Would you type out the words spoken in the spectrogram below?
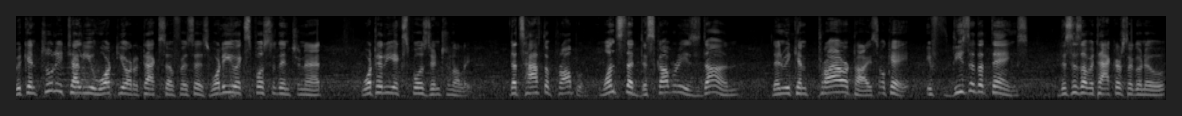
we can truly tell you what your attack surface is. What are you exposed to the internet? What are you exposed internally? That's half the problem. Once that discovery is done, then we can prioritize, okay, if these are the things, this is how attackers are going to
